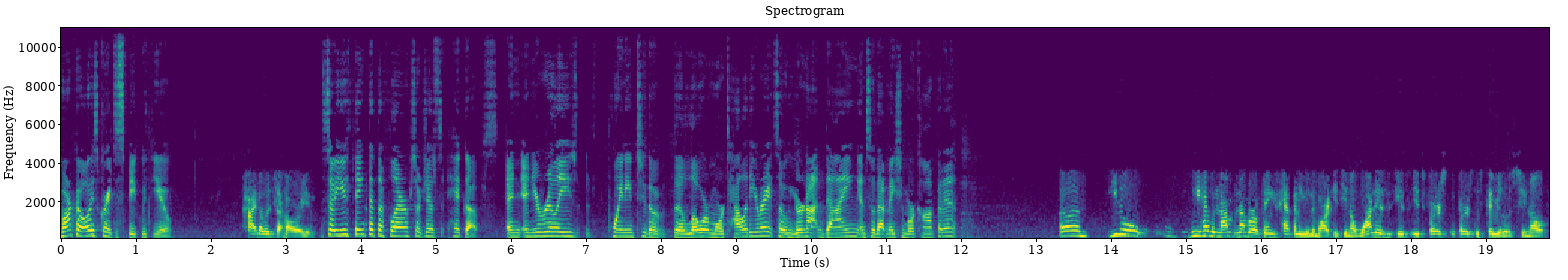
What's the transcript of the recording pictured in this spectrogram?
Marko, always great to speak with you. Hi, Melissa. How are you? So, you think that the flare ups are just hiccups, and, and you're really pointing to the, the lower mortality rate, so you're not dying, and so that makes you more confident? Um, you know, we have a num- number of things happening in the market. You know, one is, is, is first first the stimulus. You know,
